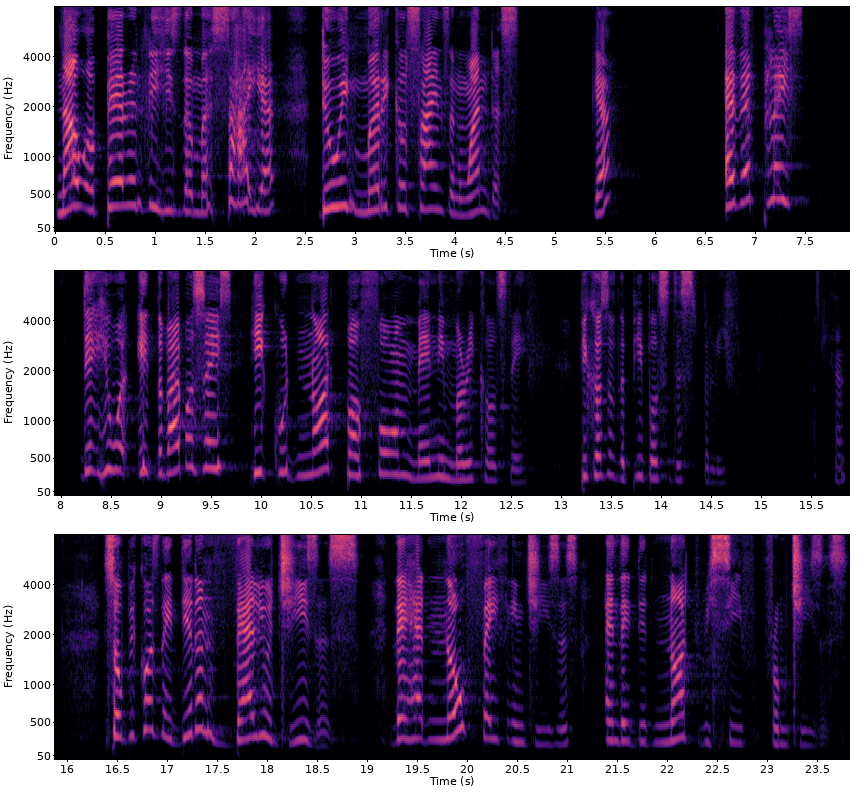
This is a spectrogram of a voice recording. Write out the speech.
Now, apparently, he's the Messiah doing miracle signs and wonders. Yeah? At that place, the, he, it, the Bible says he could not perform many miracles there because of the people's disbelief. So, because they didn't value Jesus, they had no faith in Jesus, and they did not receive from Jesus.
